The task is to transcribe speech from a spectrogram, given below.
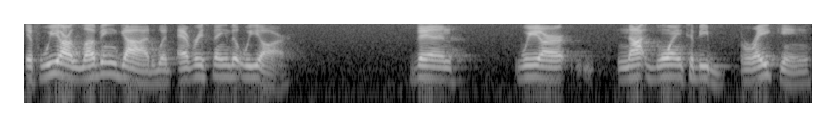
If we are loving God with everything that we are, then we are not going to be breaking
